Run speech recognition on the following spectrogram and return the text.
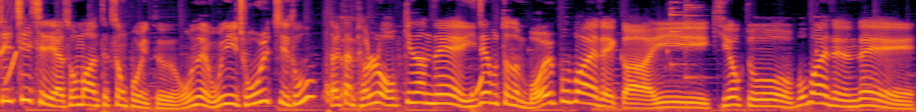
777이야, 소모한 특성 포인트. 오늘 운이 좋을지도? 자, 일단 별로 없긴 한데, 이제부터는 뭘 뽑아야 될까? 이 기억도 뽑아야 되는데.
